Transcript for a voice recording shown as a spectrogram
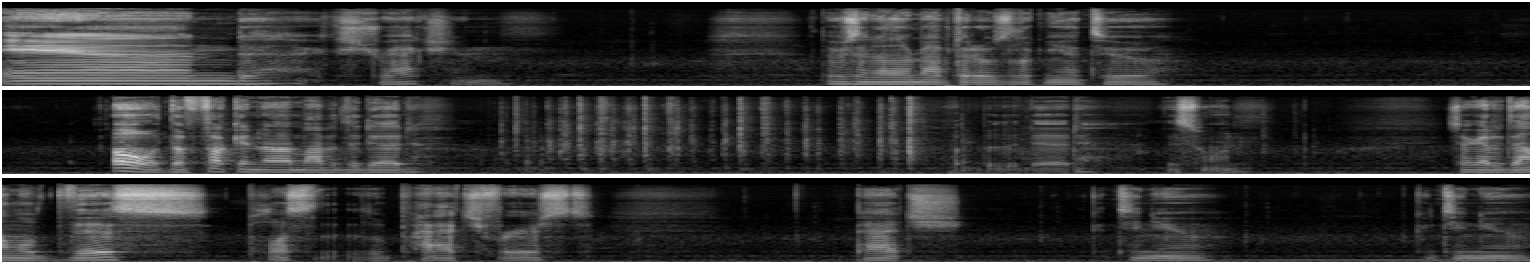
And extraction. There was another map that I was looking at too. Oh, the fucking uh, Mob of the Dead. Mob of the Dead. This one. So I gotta download this plus the patch first. Patch. Continue. Continue.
